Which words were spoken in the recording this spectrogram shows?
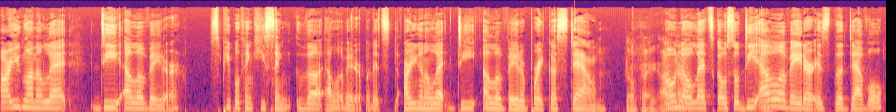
are you gonna let the elevator? So people think he's saying the elevator, but it's are you gonna let the elevator break us down? Okay. I've oh no, let's go. So the elevator is the devil.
